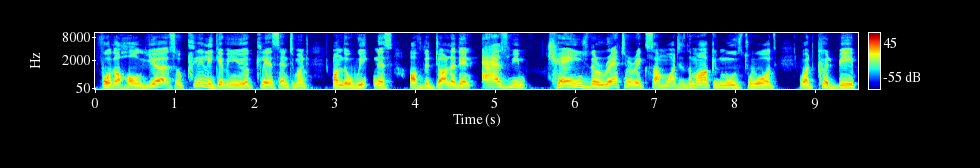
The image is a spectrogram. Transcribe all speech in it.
for the whole year. So clearly giving you a clear sentiment on the weakness of the dollar then as we change the rhetoric somewhat as the market moves towards what could be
